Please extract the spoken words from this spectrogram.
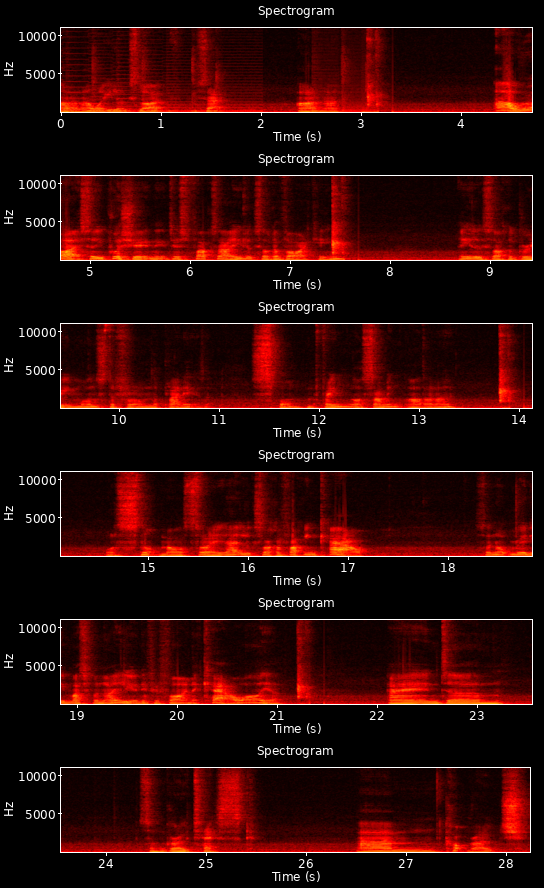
I don't know what he looks like. Is that... I don't know. Oh, right, so you push it and it just fucks out. He looks like a Viking. He looks like a green monster from the planet Swamp thing or something. I don't know. Or a snot mouse. Sorry, that looks like a fucking cow. So not really much of an alien if you're fighting a cow, are you? And um, some grotesque um, cockroach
